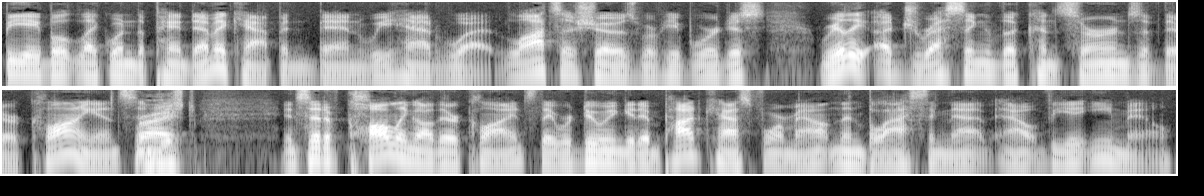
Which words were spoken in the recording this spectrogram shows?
Be able, like when the pandemic happened, Ben, we had what? Lots of shows where people were just really addressing the concerns of their clients and Right. just instead of calling all their clients, they were doing it in podcast format and then blasting that out via email.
